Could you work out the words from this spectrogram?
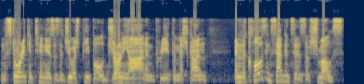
And the story continues as the Jewish people journey on and create the Mishkan. And in the closing sentences of Shmos,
